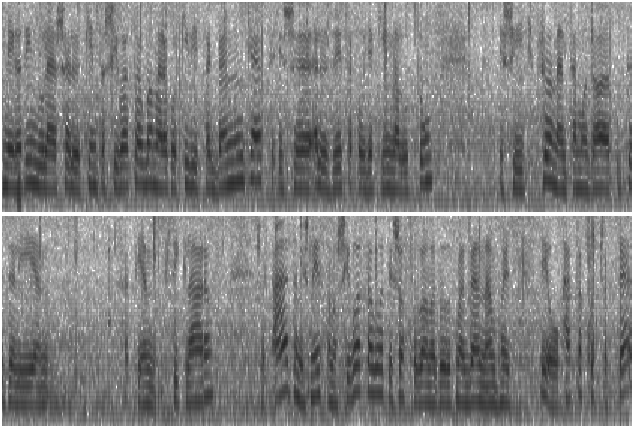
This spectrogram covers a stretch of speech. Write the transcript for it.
még az indulás előtt kint a sivatagban, már akkor kivittek bennünket, és előző éjszaka ugye kinn aludtunk, és így fölmentem oda közeli ilyen, hát ilyen sziklára, és ott álltam, és néztem a sivatagot, és azt fogalmazódott meg bennem, hogy jó, hát akkor csak te,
